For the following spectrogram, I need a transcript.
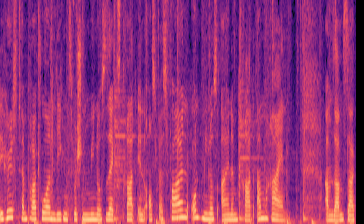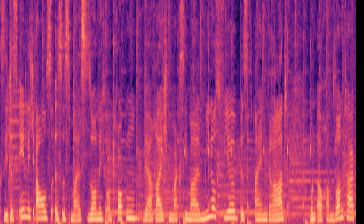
Die Höchsttemperaturen liegen zwischen minus 6 Grad in Ostwestfalen und minus einem Grad am Rhein. Am Samstag sieht es ähnlich aus, es ist meist sonnig und trocken, wir erreichen maximal minus 4 bis 1 Grad und auch am Sonntag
